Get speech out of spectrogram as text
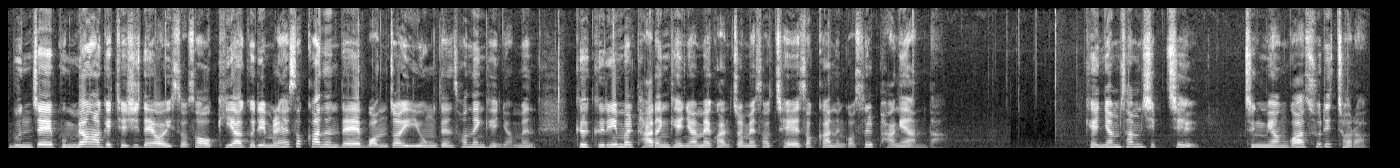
문제에 분명하게 제시되어 있어서 기하 그림을 해석하는 데 먼저 이용된 선행 개념은 그 그림을 다른 개념의 관점에서 재해석하는 것을 방해한다. 개념 37. 증명과 수리 철학.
